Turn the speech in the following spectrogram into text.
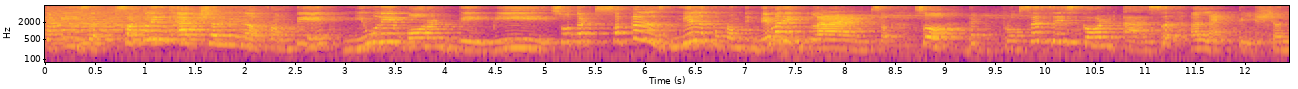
That is suckling action from the newly born baby so that suckles milk from the mammary glands so that process is called as uh lactation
